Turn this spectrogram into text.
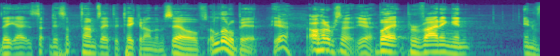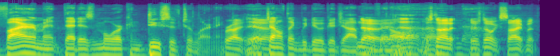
They, uh, so- they sometimes they have to take it on themselves a little bit, Yeah. Oh, 100 percent. Yeah. but providing an environment that is more conducive to learning, Right, Which yeah. I don't think we do a good job No, of at yeah. all. there's not. There's no excitement.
